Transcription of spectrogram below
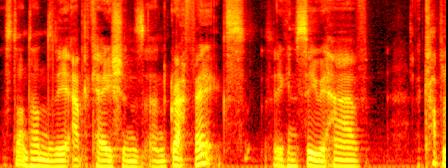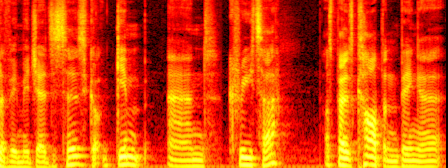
I'll start under the applications and graphics. So you can see we have a couple of image editors. You've got GIMP and Krita. I suppose Karbon, being a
